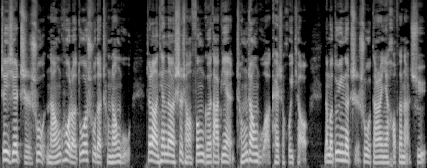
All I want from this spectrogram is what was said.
这些指数囊括了多数的成长股。这两天呢，市场风格大变，成长股啊开始回调，那么对应的指数当然也好不到哪去。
